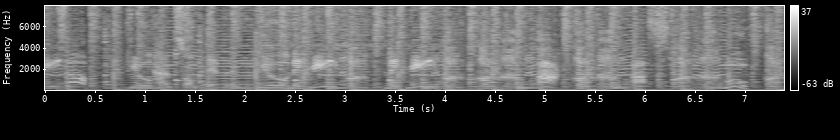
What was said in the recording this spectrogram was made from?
me? Stop! You handsome devil. You make me? make me? Ah! Us. Move!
